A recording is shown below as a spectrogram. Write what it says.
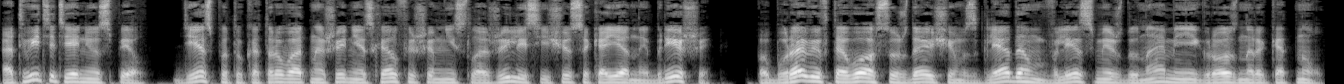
Ответить я не успел. Деспот, у которого отношения с Хелфишем не сложились еще с окаянной бреши, Побуравив того осуждающим взглядом, влез между нами и грозно ракотнул.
